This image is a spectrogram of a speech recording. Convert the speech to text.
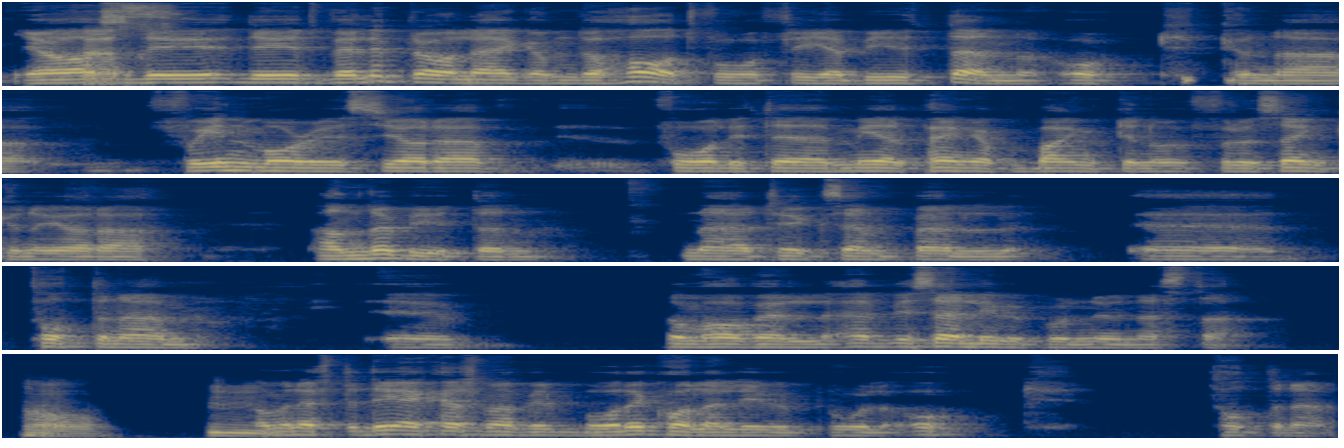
Ja, alltså det, är- det är ett väldigt bra läge om du har två fria byten och kunna få in Morris, göra, få lite mer pengar på banken och för att sen kunna göra andra byten. När till exempel eh, Tottenham, eh, de har väl, eh, vi säger Liverpool nu nästa. Ja. Mm. Ja, men efter det kanske man vill både kolla Liverpool och Tottenham.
